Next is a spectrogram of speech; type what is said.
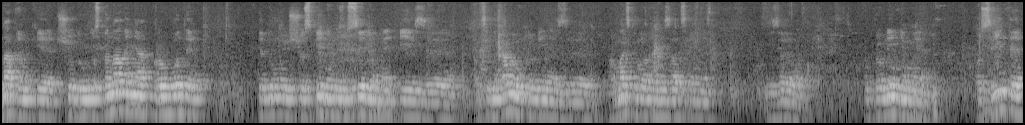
напрямки щодо удосконалення роботи. Я думаю, що спільними зусиллями із е, працівниками управління, з громадськими організаціями, з управліннями освіти,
